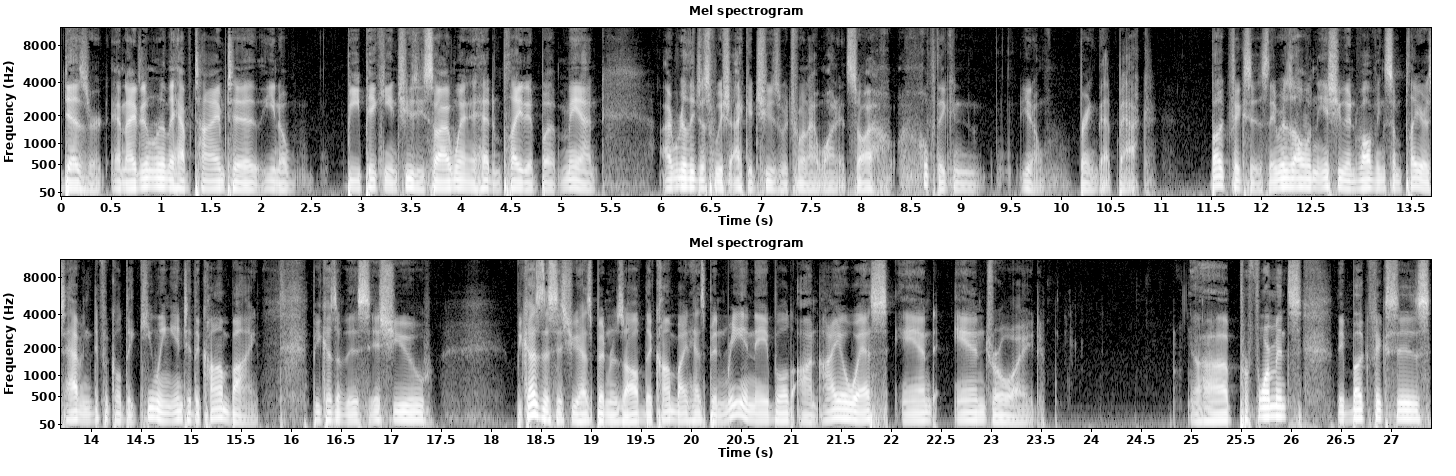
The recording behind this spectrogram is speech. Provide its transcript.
desert, and I didn't really have time to you know be picky and choosy, so I went ahead and played it. But man, I really just wish I could choose which one I wanted. So I hope they can you know bring that back. Bug fixes. They resolve an issue involving some players having difficulty queuing into the combine. Because of this issue, because this issue has been resolved, the combine has been re-enabled on iOS and Android. Uh, performance, the bug fixes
